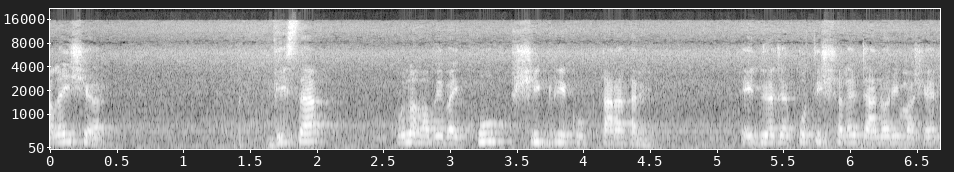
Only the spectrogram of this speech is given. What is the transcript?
মালয়েশিয়ার ভিসা খোলা হবে ভাই খুব শীঘ্রই, খুব তাড়াতাড়ি। এই দুই সালে জানুয়ারি মাসের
